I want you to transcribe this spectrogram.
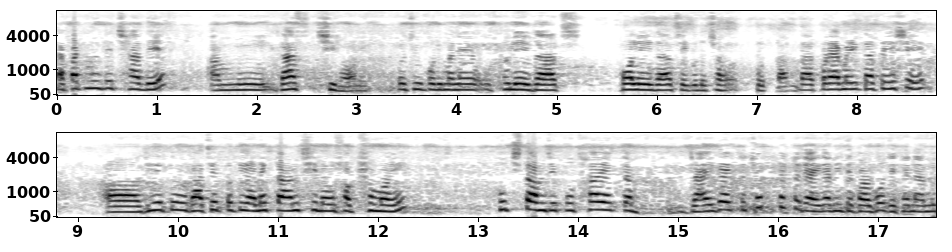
অ্যাপার্টমেন্টের ছাদে আমি গাছ ছিল অনেক। প্রচুর পরিমাণে ফুলের গাছ, ফলের গাছ এগুলো করতাম। তারপরে আমেরিকাতে এসে যেহেতু গাছের প্রতি অনেক টান ছিল সব সময় খুঁজতাম যে কোথায় একটা জায়গা, একটা ছোট্ট একটা জায়গা নিতে পারব যেখানে আমি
